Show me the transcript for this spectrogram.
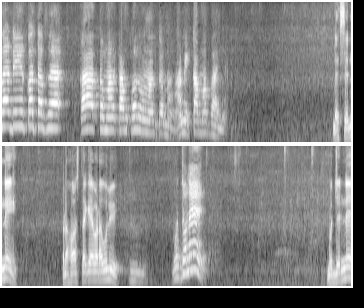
জাডি কইতাছে কা তোমার কাম করো না জন্য আমি কামা পাই না। দেখছেন নি? ওটা হস থেকে এবার বলি বুঝছ নে? বুঝছেন নি?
